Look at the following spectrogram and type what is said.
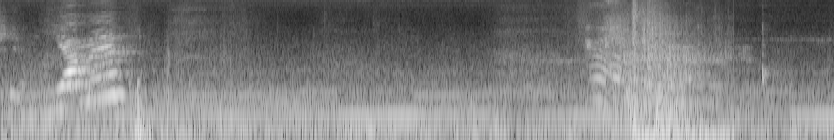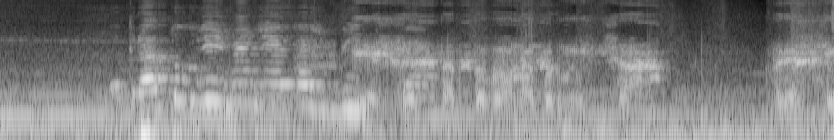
Jest, się przebijamy. Dobra, tu gdzieś będzie jakaś że bitka. startował na burmistrza? Wreszcie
